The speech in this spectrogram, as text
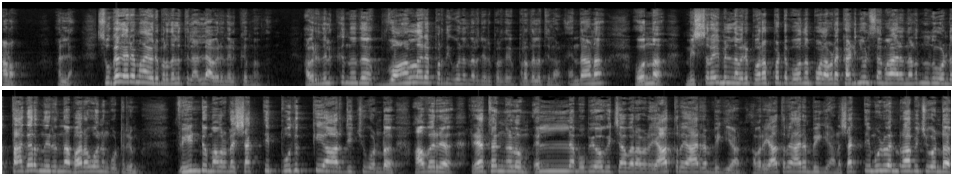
ആണോ? അല്ല. സുഖകരമായ ഒരു പ്രതലത്തിലല്ല അവർ നിൽക്കുന്നത്. അവർ നിൽക്കുന്നത് വളരെ പ്രതികൂലം നിറഞ്ഞൊരു പ്രതി പ്രതലത്തിലാണ്. എന്താണ്? ഒന്ന് മിശ്രൈമിൽ നിന്ന് അവർ പുറപ്പെട്ടു പോന്നപ്പോൾ അവിടെ കടിഞ്ഞുത്സവകാരം നടന്നതുകൊണ്ട് തകർന്നിരുന്ന ഭറവോനും കൂട്ടരും. വീണ്ടും അവരുടെ ശക്തി പുതുക്കി ആർജിച്ചുകൊണ്ട് അവർ രഥങ്ങളും എല്ലാം ഉപയോഗിച്ച് അവർ അവരുടെ യാത്ര ആരംഭിക്കുകയാണ്. അവർ യാത്ര ആരംഭിക്കുകയാണ്. ശക്തി മുഴുവൻ പ്രാപിച്ചുകൊണ്ട്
